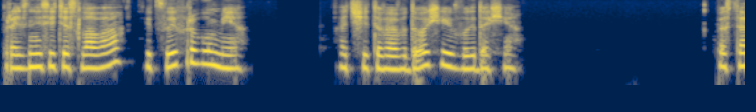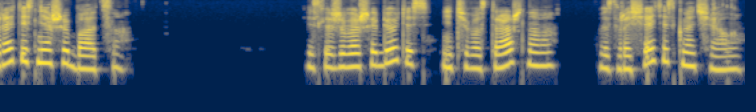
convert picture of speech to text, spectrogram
Произнесите слова и цифры в уме, отсчитывая вдохи и выдохи. Постарайтесь не ошибаться. Если же вы ошибетесь, ничего страшного, возвращайтесь к началу.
